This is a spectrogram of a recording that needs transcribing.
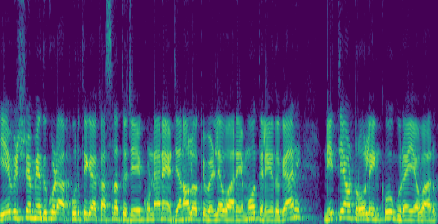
ఏ విషయం మీద కూడా పూర్తిగా కసరత్తు చేయకుండానే జనంలోకి వెళ్ళేవారేమో తెలియదు కానీ నిత్యం ట్రోలింగ్కు గురయ్యేవారు.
